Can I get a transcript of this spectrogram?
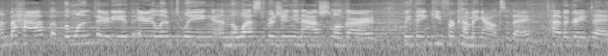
On behalf of the 130th Airlift Wing and the West Virginia National Guard, we thank you for coming out today. Have a great day.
